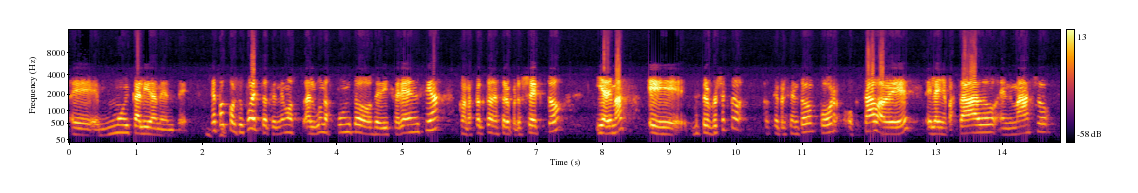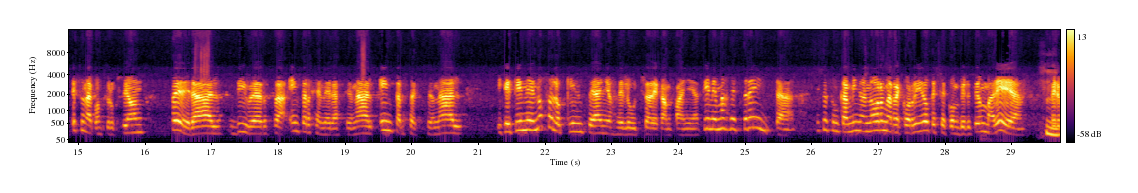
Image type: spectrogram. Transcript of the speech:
eh, muy cálidamente. Después, por supuesto, tenemos algunos puntos de diferencia con respecto a nuestro proyecto y además eh, nuestro proyecto se presentó por octava vez el año pasado, en mayo. Es una construcción federal, diversa, intergeneracional, interseccional, y que tiene no solo 15 años de lucha de campaña, tiene más de 30. Este es un camino enorme recorrido que se convirtió en marea, hmm. pero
